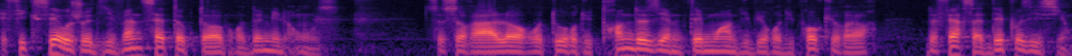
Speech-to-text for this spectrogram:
est fixée au jeudi 27 octobre 2011. Ce sera alors au tour du 32e témoin du bureau du procureur de faire sa déposition.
